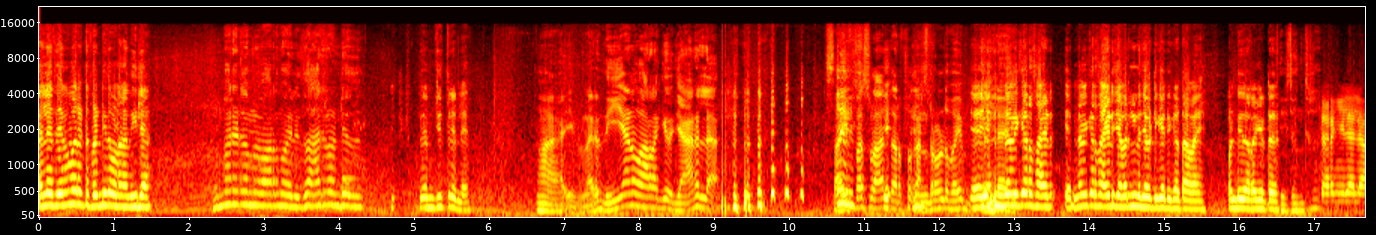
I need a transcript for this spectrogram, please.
അല്ലേ ദേവന്മാരായിട്ട് നീല. നമ്മൾ ഇത് ആരുടെ വണ്ടിയത് എം ജി ത്രീ അല്ലേ? ഇന്നേരം നീയാണ് വാറാക്കിയത്. ഞാനല്ല. കൺട്രോൾഡ് ബൈ ഏ, എന്നെ മിക്കറ സൈഡ് എന്നെ മിക്കറ സൈഡ് ചവരിലുള്ള ചവിട്ടി കയറ്റി കേട്ടാവേ വണ്ടി ഇറങ്ങിട്ട് ഇറങ്ങിയില്ലല്ലോ.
